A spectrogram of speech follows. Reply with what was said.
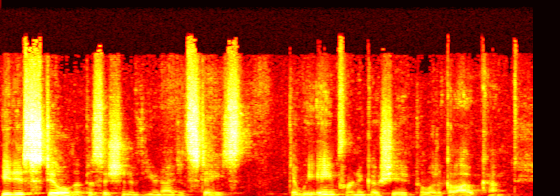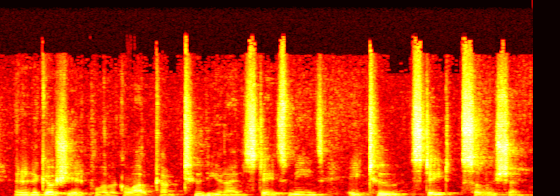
it is still the position of the United States that we aim for a negotiated political outcome. And a negotiated political outcome to the United States means a two state solution.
